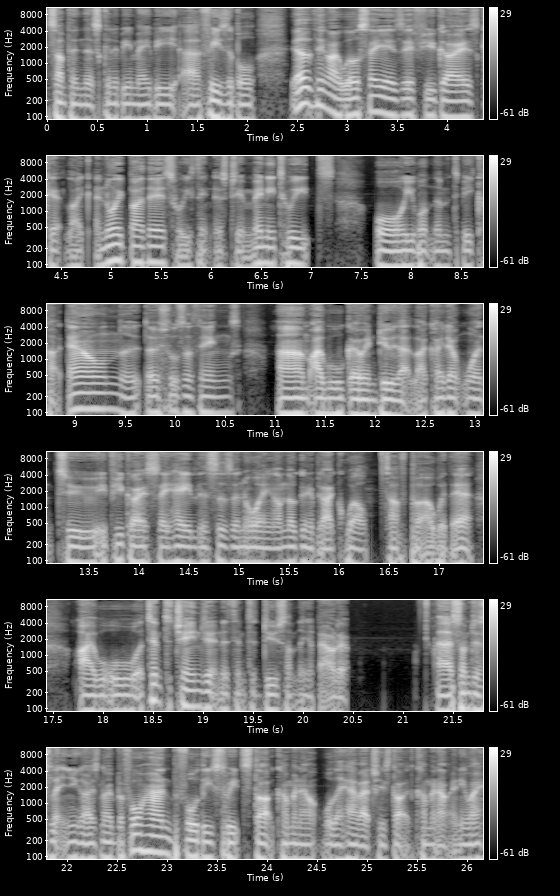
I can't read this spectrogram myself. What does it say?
something that's going to be maybe uh, feasible. The other thing I will say is if you guys get like annoyed by this, or you think there's too many tweets, or you want them to be cut down, those sorts of things, um, I will go and do that. Like, I don't want to, if you guys say, hey, this is annoying, I'm not going to be like, well, tough, put up with it. I will attempt to change it and attempt to do something about it. Uh, so I'm just letting you guys know beforehand, before these tweets start coming out, or they have actually started coming out anyway,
